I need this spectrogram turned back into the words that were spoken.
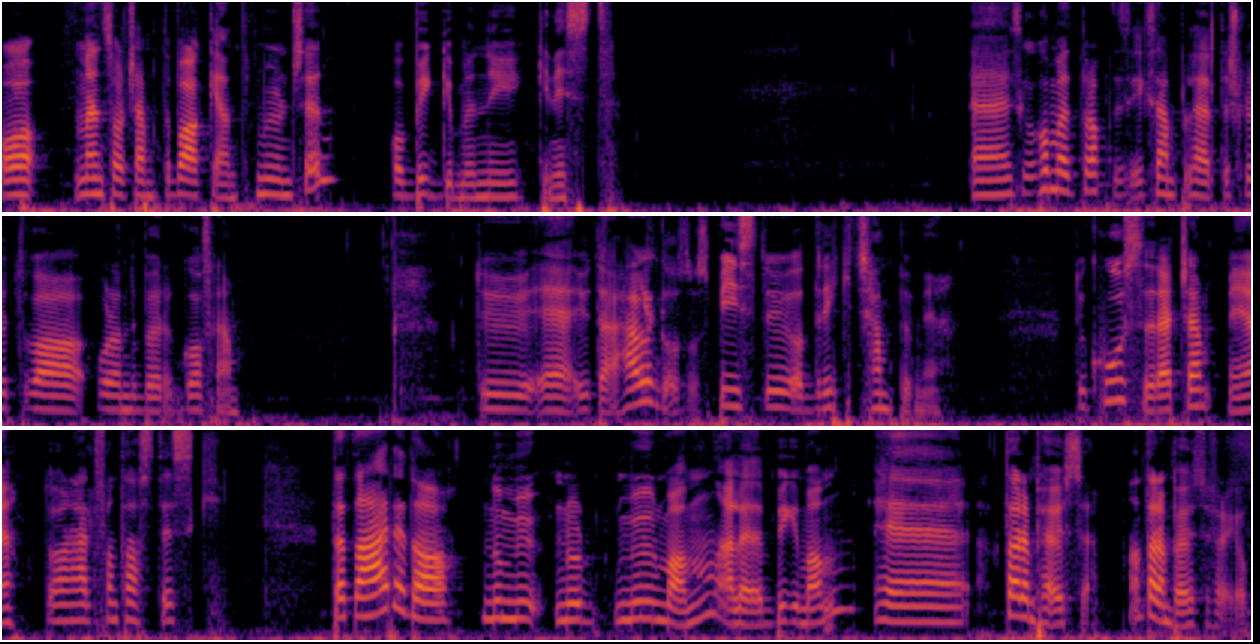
og, men så kommer tilbake igjen til muren sin og bygger med ny gnist. Eh, jeg skal komme med et praktisk eksempel helt til slutt hva, hvordan du bør gå frem. Du er ute ei helg, og så spiser du og drikker kjempemye. Du koser deg kjempemye. Du har det helt fantastisk. Dette her er da når, når murmannen, eller byggemannen, eh, tar en pause. Han tar en pause fra jobb.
